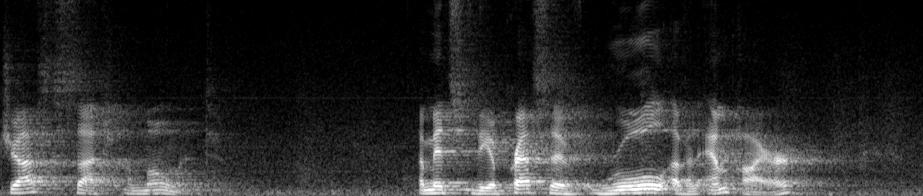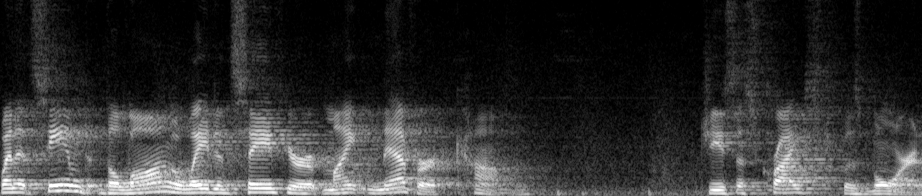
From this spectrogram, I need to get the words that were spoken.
just such a moment. Amidst the oppressive rule of an empire, when it seemed the long awaited Savior might never come, Jesus Christ was born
